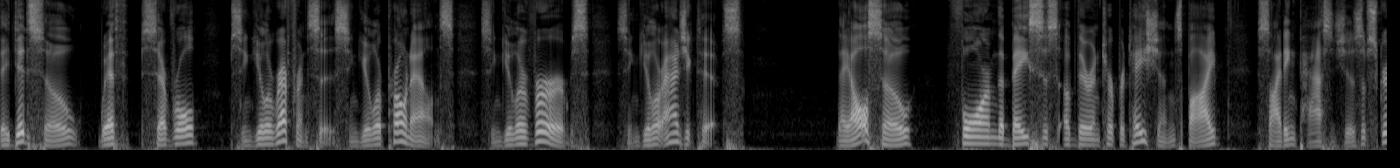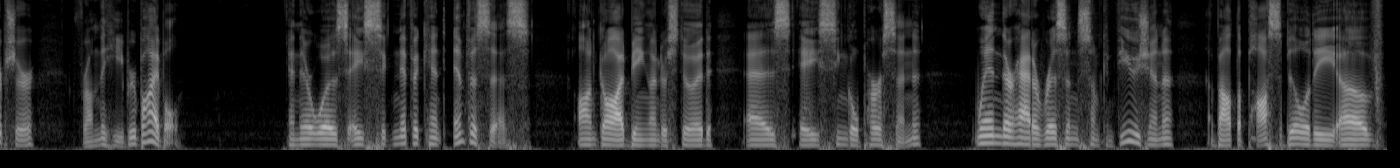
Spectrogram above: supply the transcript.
They did so with several singular references, singular pronouns, singular verbs, singular adjectives. They also form the basis of their interpretations by citing passages of Scripture from the Hebrew Bible. And there was a significant emphasis on God being understood as a single person when there had arisen some confusion about the possibility of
